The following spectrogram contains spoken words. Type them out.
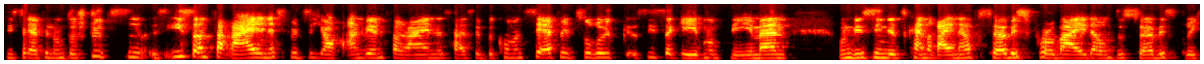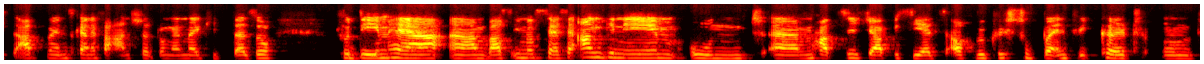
die sehr viel unterstützen. Es ist ein Verein, es fühlt sich auch an wie ein Verein. Das heißt, wir bekommen sehr viel zurück. Es ist ein Geben und Nehmen. Und wir sind jetzt kein reiner Service-Provider und das Service bricht ab, wenn es keine Veranstaltungen mehr gibt. Also von dem her ähm, war es immer sehr, sehr angenehm und ähm, hat sich ja bis jetzt auch wirklich super entwickelt und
